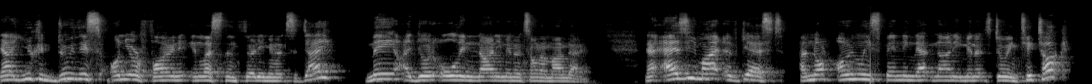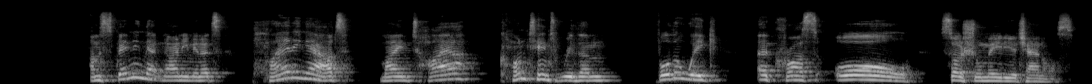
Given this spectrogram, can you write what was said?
Now, you can do this on your phone in less than 30 minutes a day. Me, I do it all in 90 minutes on a Monday. Now, as you might have guessed, I'm not only spending that 90 minutes doing TikTok, I'm spending that 90 minutes planning out my entire content rhythm for the week across all social media channels.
